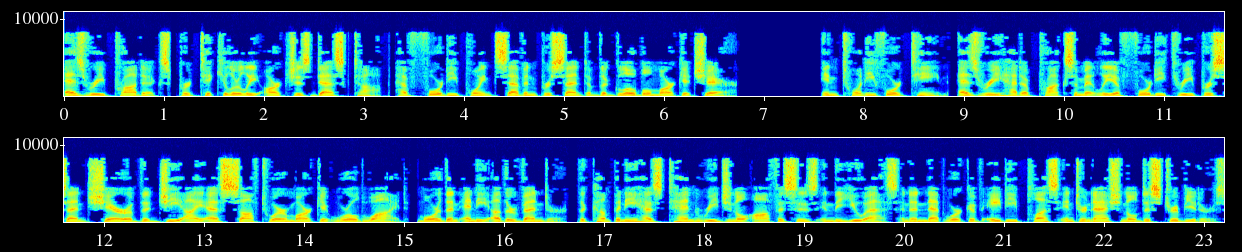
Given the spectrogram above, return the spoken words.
Esri products particularly ArcGIS Desktop have 40.7% of the global market share. In 2014, Esri had approximately a 43% share of the GIS software market worldwide, more than any other vendor. The company has 10 regional offices in the US and a network of 80 plus international distributors,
